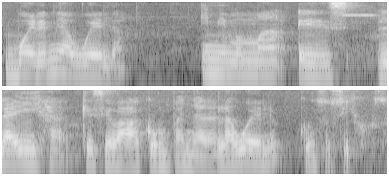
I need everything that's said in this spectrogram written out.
muere mi abuela y mi mamá es la hija que se va a acompañar al abuelo con sus hijos.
